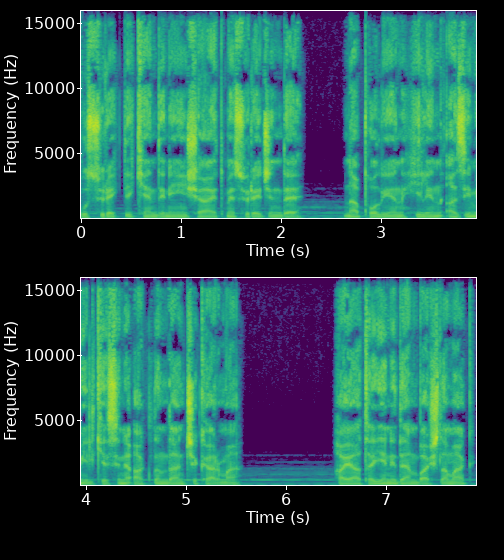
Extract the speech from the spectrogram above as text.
bu sürekli kendini inşa etme sürecinde Napoleon Hill'in azim ilkesini aklından çıkarma. Hayata yeniden başlamak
